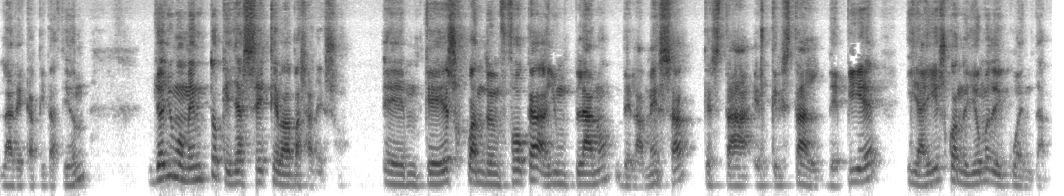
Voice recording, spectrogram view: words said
la decapitación, yo hay un momento que ya sé que va a pasar eso. Em, que es cuando enfoca, hay un plano de la mesa, que está el cristal de pie, y ahí es cuando yo me doy cuenta.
